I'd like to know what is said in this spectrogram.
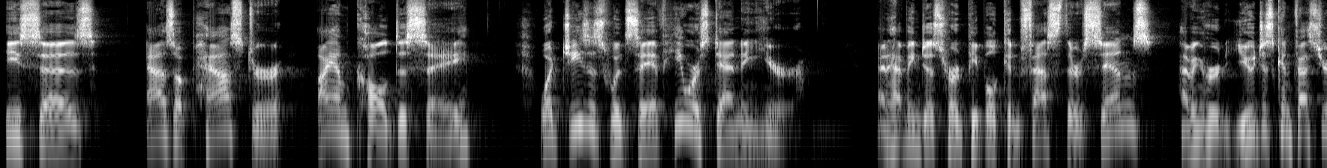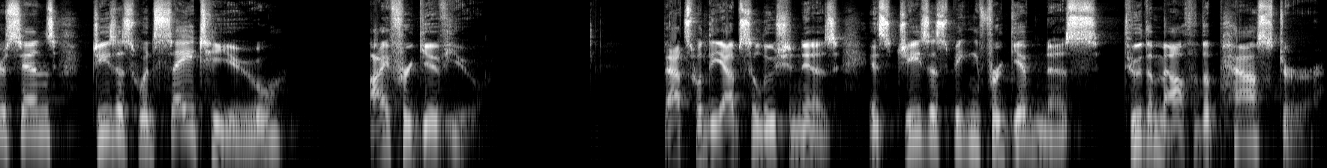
He says, as a pastor, I am called to say what Jesus would say if he were standing here. And having just heard people confess their sins, having heard you just confess your sins, Jesus would say to you, I forgive you. That's what the absolution is. It's Jesus speaking forgiveness through the mouth of the pastor.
